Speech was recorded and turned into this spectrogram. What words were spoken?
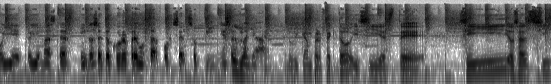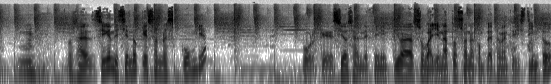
Oye, oye, Master, ¿y no se te ocurrió preguntar por Celso Piña Lo ubican, lo ubican perfecto y sí, este, sí, o sea, sí, mm, o sea, siguen diciendo que eso no es cumbia, porque sí, o sea, en definitiva su vallenato suena completamente distinto,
